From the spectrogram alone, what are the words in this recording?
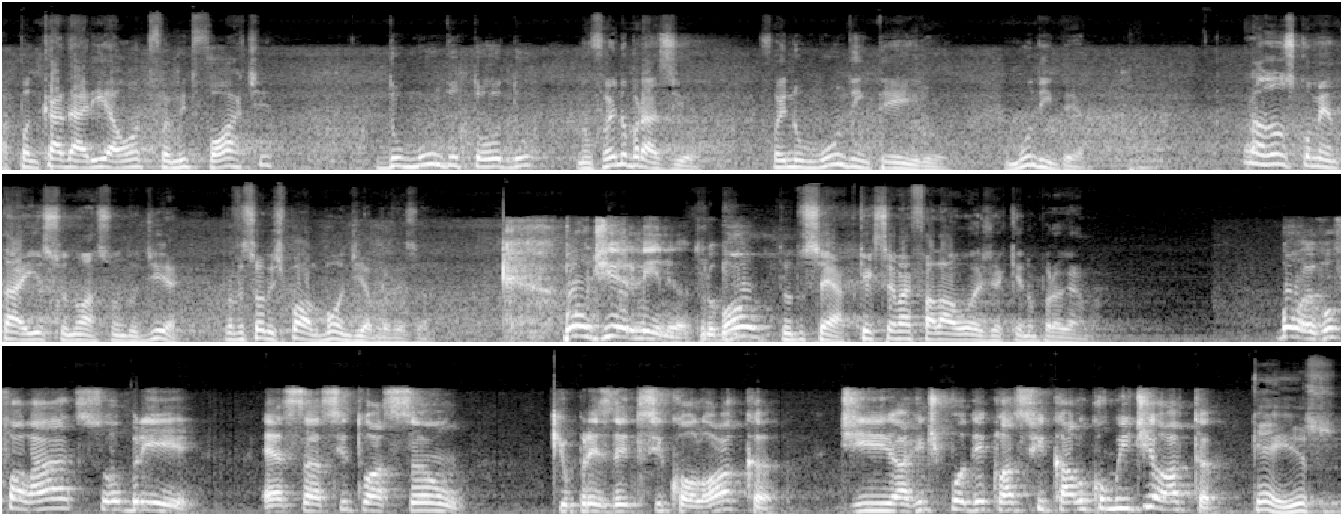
a pancadaria ontem foi muito forte. Do mundo todo, não foi no Brasil, foi no mundo inteiro. No mundo inteiro. Nós vamos comentar isso no assunto do dia. Professor Luiz Paulo, bom dia, professor. Bom dia, Hermínio. Tudo bom? Tudo certo. O que você vai falar hoje aqui no programa? Bom, eu vou falar sobre essa situação que o presidente se coloca de a gente poder classificá-lo como idiota. Que é isso?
